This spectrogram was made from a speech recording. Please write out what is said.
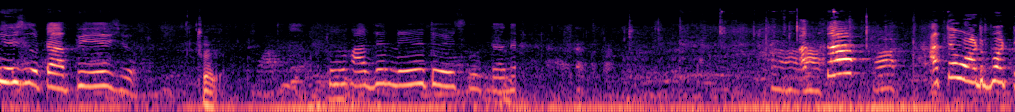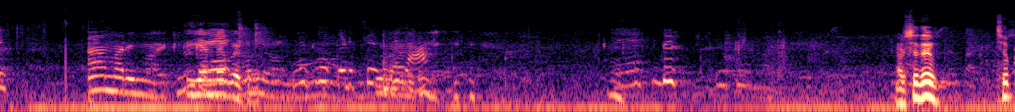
తీసుకుంటా ప్లీజ్. సరే. అది నేను తీసుకుంటాను అత్త అత్త వాటర్ బాటిల్ మరి ఇవన్నీ పెట్టు. హర్షదేవ్ చెప్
